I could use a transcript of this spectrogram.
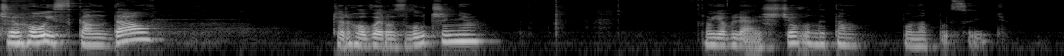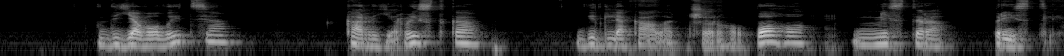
Черговий скандал, чергове розлучення. Уявляю, що вони там понаписують. Д'яволиця, кар'єристка відлякала чергового містера Прістлі.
